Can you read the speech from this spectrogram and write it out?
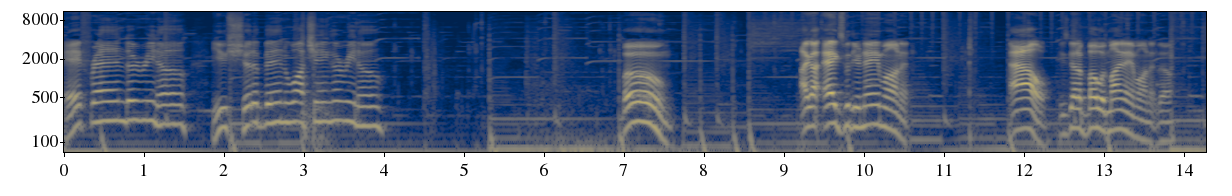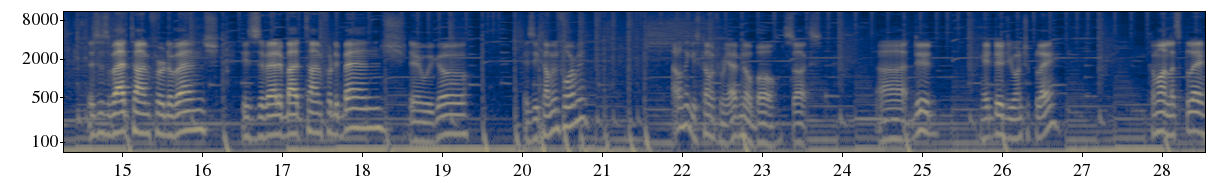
hey friend Areno, you should have been watching Areno. Boom. I got eggs with your name on it. Ow. He's got a bow with my name on it, though. This is a bad time for the bench. This is a very bad time for the bench. There we go. Is he coming for me? I don't think he's coming for me. I have no bow. Sucks. Uh, dude. Hey, dude, you want to play? Come on, let's play.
